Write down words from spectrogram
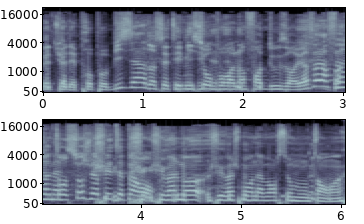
Mais tu as des propos bizarres dans cette émission pour un enfant de 12 ans. Il va falloir faire Ouais, attention, je vais appeler tes parents. je suis vachement, je suis vachement en avance sur mon temps. hein.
